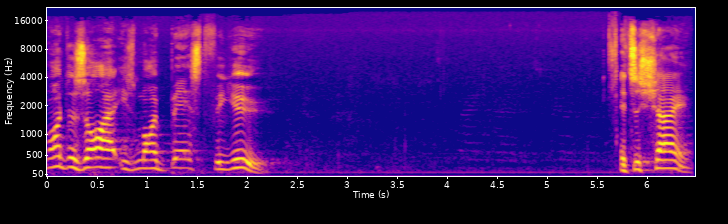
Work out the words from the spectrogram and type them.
My desire is my best for you. It's a shame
